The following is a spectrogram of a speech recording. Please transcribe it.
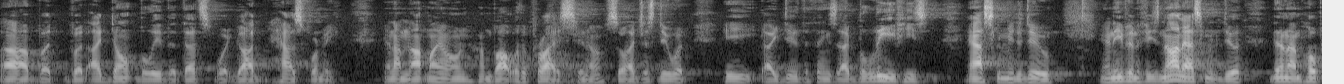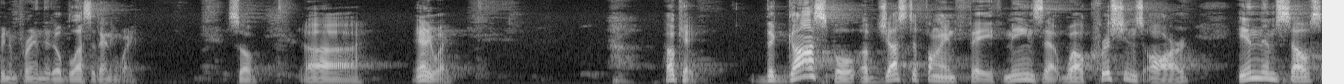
Uh, but, but I don't believe that that's what God has for me. And I'm not my own. I'm bought with a price, you know. So I just do what He, I do the things that I believe He's asking me to do. And even if He's not asking me to do it, then I'm hoping and praying that He'll bless it anyway. So, uh, anyway. Okay. The gospel of justifying faith means that while Christians are, in themselves,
